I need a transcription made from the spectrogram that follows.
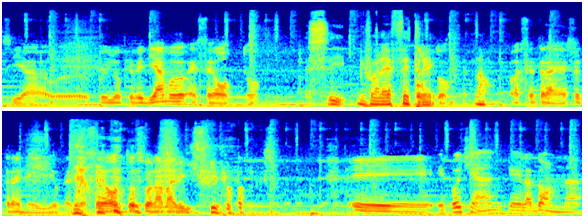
sia eh, quello che vediamo F8. Sì, mi pare F3. 8. No. F3, F3 è meglio, perché F8 suona malissimo. E, e, poi c'è anche la donna,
